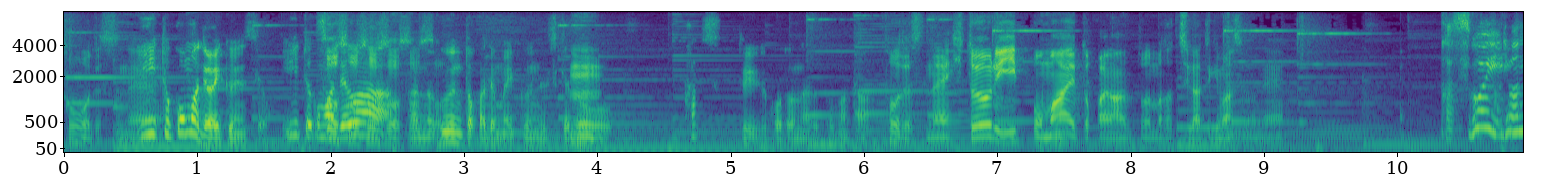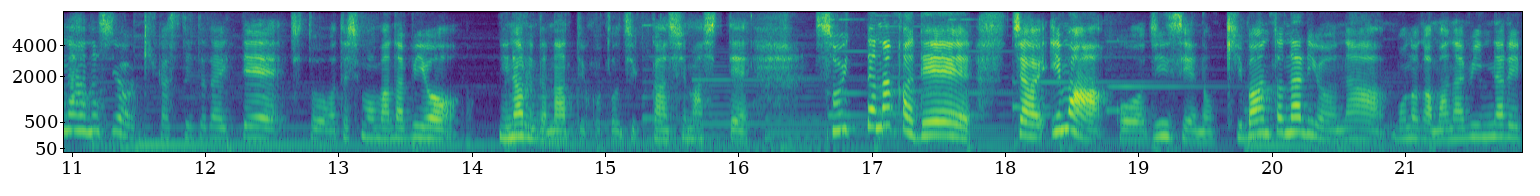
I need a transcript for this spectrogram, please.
そうですね。いいとこまでは行くんですよ。いいとこまでは、そうそうそうそうそうあの、運とかでも行くんですけど、うん勝つっていうことになるとまた、そうですね。人より一歩前とかなるとまた違ってきますよね。なんかすごいいろんな話を聞かせていただいてちょっと私も学びをになるんだなっていうことを実感しましてそういった中でじゃあ今こう人生の基盤となるようなものが学びになれ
